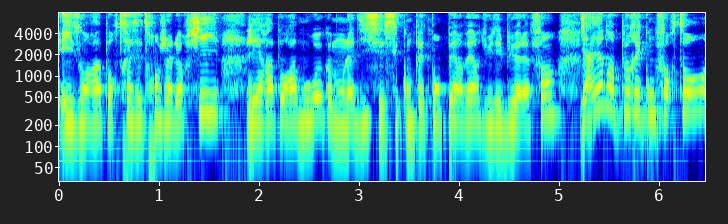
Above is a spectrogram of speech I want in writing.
Et ils ont un rapport très étrange à leur fille. Les rapports amoureux, comme on l'a dit, c'est complètement pervers du début à la fin. Il y a rien d'un peu réconfortant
